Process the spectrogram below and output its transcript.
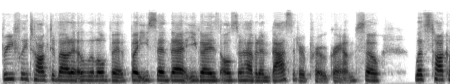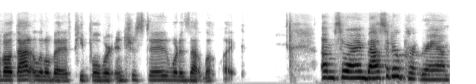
briefly talked about it a little bit, but you said that you guys also have an ambassador program. So let's talk about that a little bit. If people were interested, what does that look like? Um, so our ambassador program,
